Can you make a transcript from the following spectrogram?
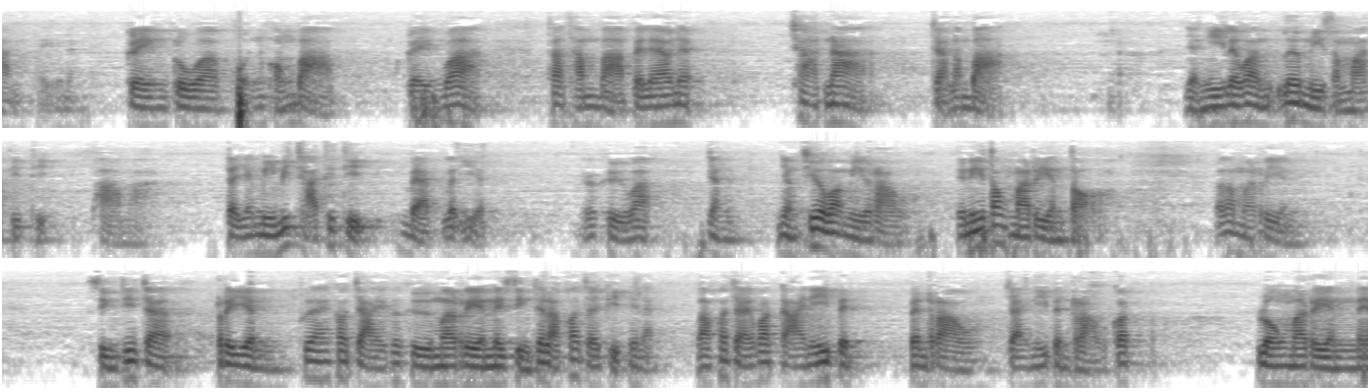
านอะไรนะเกรงกลัวผลของบาป เกรงว่าถ้าทำบาปไปแล้วเนี่ย ชาติหน้าจะลำบาก อย่างนี้เรียกว่าเริ่มมีสัมมาทิฏฐิพามา แต่ยังมีมิจฉาทิฏฐิแบบละเอียดก็คือว่ายังยังเชื่อว่ามีเราทีนี้ต้องมาเรียนต่อก็ต้องมาเรียน สิ่งที่จะเรียนเพื่อให้เข้าใจก็คือมาเรียนในสิ่งที่เราเข้าใจผิดนี่แหละ เราเข้าใจว่ากายนี้เป็นเป็นเรา ใจนี้เป็นเราก็ลงมาเรียนใน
